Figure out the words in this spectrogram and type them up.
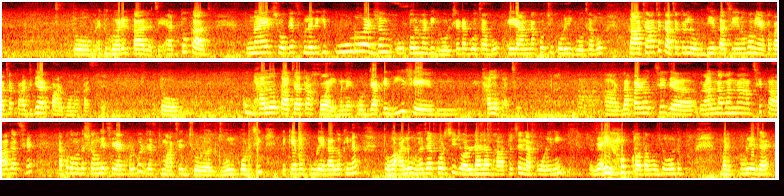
তো একটু ঘরের কাজ আছে। এত কাজ, উনায়ের শোকেস খুলে দেখি পুরো একদম তোলমাটি ঘোল। সেটা গোছাবো, এই রান্না করছি, করেই গোছাবো। কাঁচা আছে, কাঁচাটা লোক দিয়ে কাচিয়ে নেব। আমি এত কাঁচা কাচকে আর পারব না কাচতে। তো খুব ভালো কাঁচাটা হয় মানে ওর যাকে দিই সে ভালো কাচে। আর ব্যাপার হচ্ছে যে রান্না বান্না আছে, কাজ আছে, তারপর তোমাদের সঙ্গে শেয়ার করব জাস্ট মাছের ঝোল ঝোল করছি, দেখি আবার পুড়ে গেল কিনা। তো আলু ভাজা করছি, জল ডালা ভাত আছে, না পড়েনি যাই হোক, কথা বলতে বলতে মানে পুড়ে যায়।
